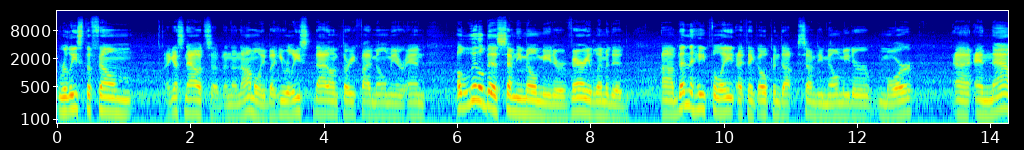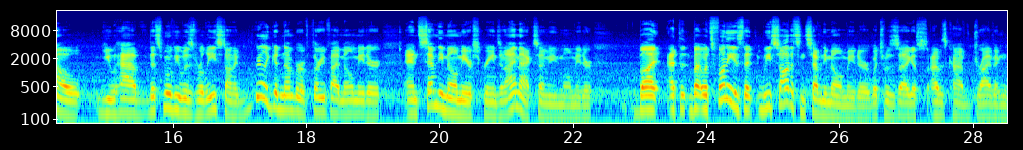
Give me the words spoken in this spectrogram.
released the film. I guess now it's a, an anomaly, but he released that on 35 millimeter and a little bit of 70 millimeter, very limited. Um, then the Hateful Eight, I think, opened up 70 millimeter more, uh, and now you have this movie was released on a really good number of 35 millimeter and 70 millimeter screens and IMAX 70 millimeter. But at the but what's funny is that we saw this in 70 millimeter, which was I guess I was kind of driving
